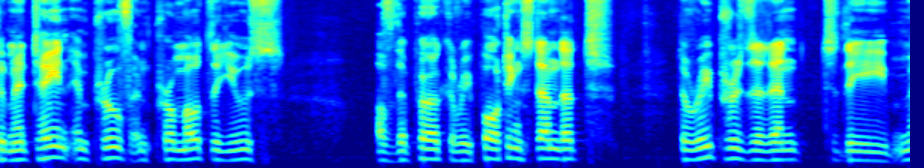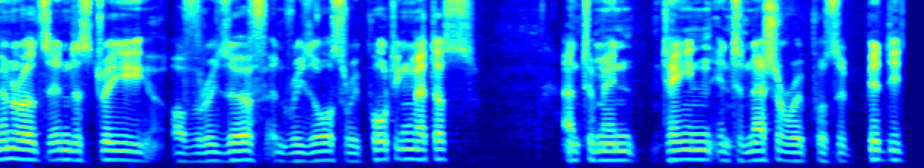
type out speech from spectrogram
to maintain, improve, and promote the use of the PERC reporting standard, to represent the minerals industry of reserve and resource reporting matters, and to maintain international reciprocity,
